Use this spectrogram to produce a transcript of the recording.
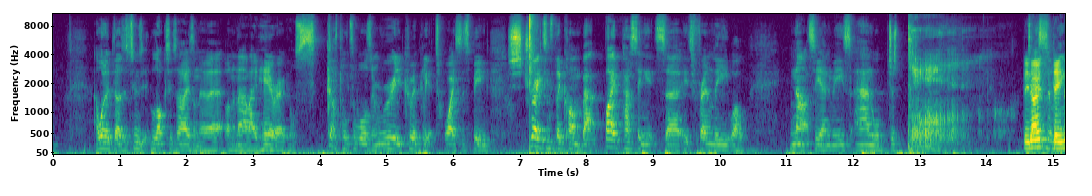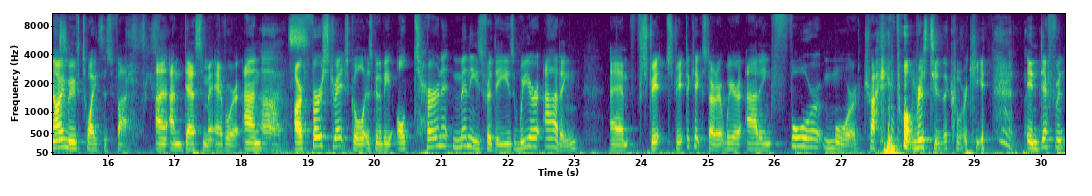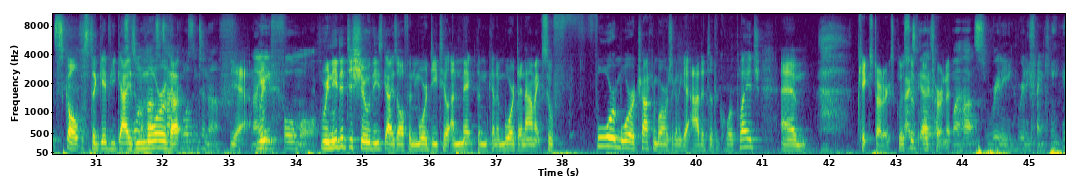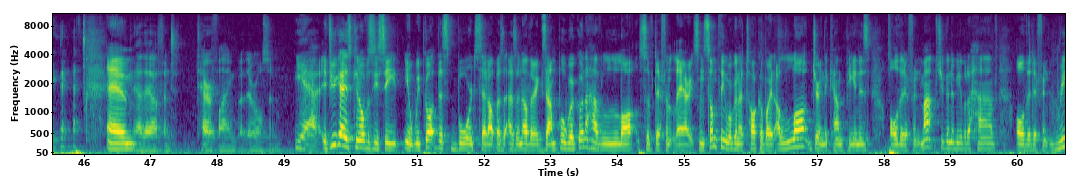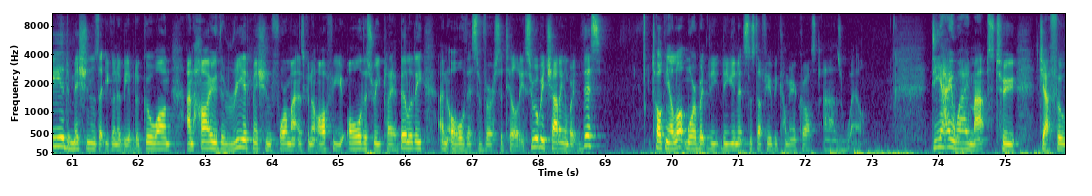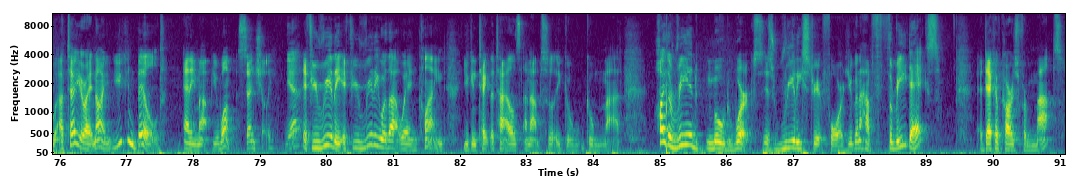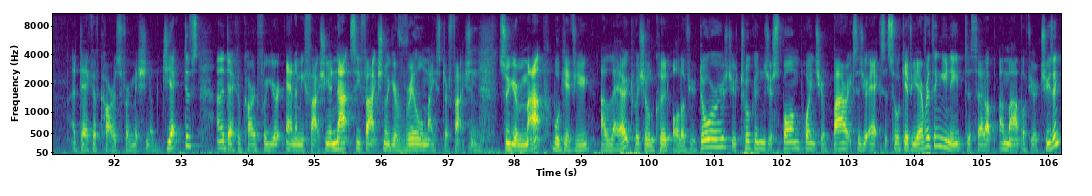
And what it does, as soon as it locks its eyes on a on an allied hero, it will scuttle towards them really quickly at twice the speed, straight into the combat, bypassing its uh, its friendly, well, Nazi enemies, and will just They now, they now move twice as fast and, and decimate everywhere. And our first stretch goal is going to be alternate minis for these. We are adding, um, straight straight to Kickstarter, we are adding four more tracking bombers to the core kit in different sculpts to give you guys more of that. wasn't enough. Yeah, Now we- you need four more. We needed to show these guys off in more detail and make them kind of more dynamic. So four more tracking bombers are going to get added to the core pledge. Um, Kickstarter exclusive, Thanks, alternate. My heart's really, really thanking you. Um, yeah, they are terrifying, but they're awesome. Yeah, if you guys can obviously see, you know, we've got this board set up as, as another example. We're going to have lots of different layouts, and something we're going to talk about a lot during the campaign is all the different maps you're going to be able to have, all the different raid missions that you're going to be able to go on, and how the raid mission format is going to offer you all this replayability and all this versatility. So we'll be chatting about this, talking a lot more about the, the units and stuff you'll be coming across as well. DIY maps to Jaffo. I'll tell you right now, you can build any map you want, essentially. Yeah. If you really, if you really were that way inclined, you can take the tiles and absolutely go go mad. How the raid mode works is really straightforward. You're going to have three decks: a deck of cards for maps, a deck of cards for mission objectives, and a deck of cards for your enemy faction, your Nazi faction or your Vrillmeister faction. Mm. So your map will give you a layout which will include all of your doors, your tokens, your spawn points, your barracks, as your exits. So it'll give you everything you need to set up a map of your choosing.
